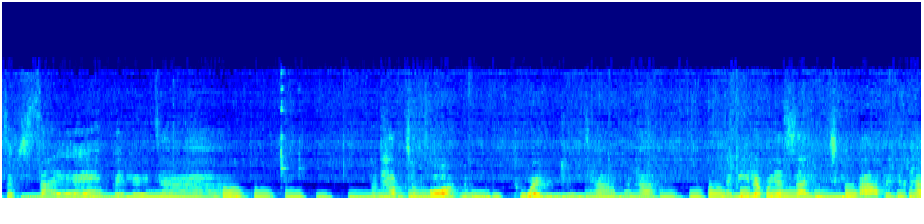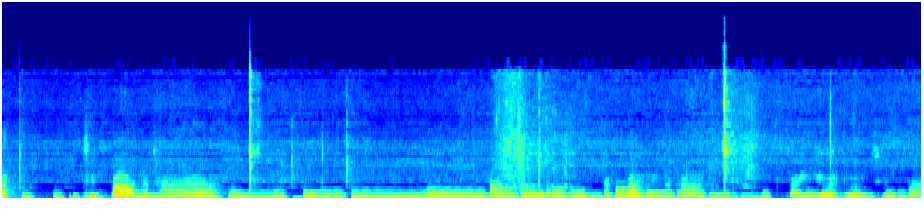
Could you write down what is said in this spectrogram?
แซ่บไปเลยจ้าเราทำเฉพาะหนึ่งถ้วยหรือหนึ่งชามนะคะ อันนี้เราก็จะใส่ลูกชิ้นปลาไปนะคะ ลูกชิ้นปลานะคะผสมกันไปเลยนะคะ ใส่เยอะด้วยลูกชิ้นปลา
